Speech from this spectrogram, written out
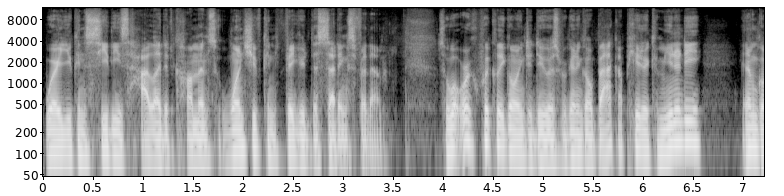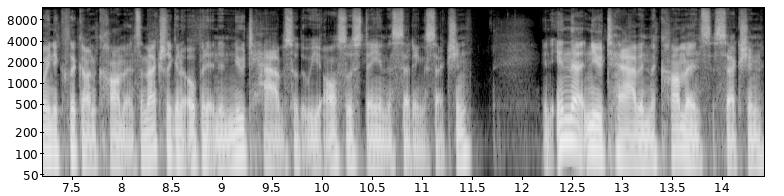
where you can see these highlighted comments once you've configured the settings for them. So what we're quickly going to do is we're going to go back up here to community and I'm going to click on comments. I'm actually going to open it in a new tab so that we also stay in the settings section. And in that new tab in the comments section,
